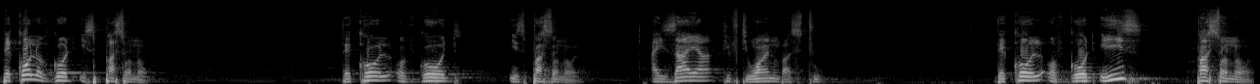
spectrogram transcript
the call of God is personal. The call of God is personal. Isaiah 51, verse 2. The call of God is personal.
